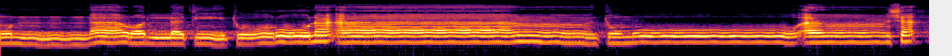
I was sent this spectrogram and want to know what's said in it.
النار التي تورون أنتم أنشأتم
